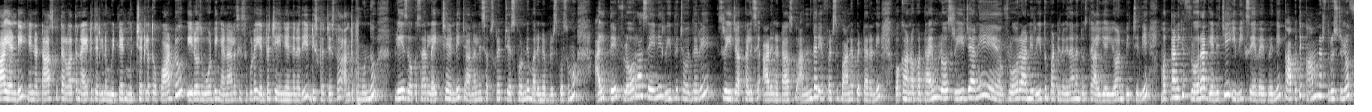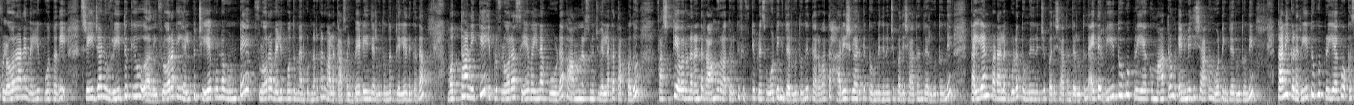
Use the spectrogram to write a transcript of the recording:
Hi అండి. నిన్న task తర్వాత నైట్ జరిగిన మిడ్ నైట్ ముచ్చట్లతో పాటు ఈరోజు ఓటింగ్ అనాలిసిస్ కూడా ఎంత చేంజ్ అయింది అనేది డిస్కస్ చేస్తాం. అంతకు ముందు ప్లీజ్ ఒకసారి లైక్ చేయండి ఛానల్ని సబ్స్క్రైబ్ చేసుకోండి. మరిన్ని అప్డేట్స్ కోసము అయితే ఫ్లోరా సేని రీతు చౌదరి శ్రీజ కలిసి ఆడిన టాస్క్ అందరి ఎఫర్ట్స్ బాగానే పెట్టారండి. ఒకనొక టైంలో శ్రీజని ఫ్లోరాని రీతు పట్టిన విధానం చూస్తే అయ్యయ్యో అనిపించింది. మొత్తానికి ఫ్లోరా గెలిచి ఈ వీక్ సేవ్ అయిపోయింది. కాకపోతే కామనర్స్ దృష్టిలో ఫ్లోరానే వెళ్ళిపోతుంది. శ్రీజ నువ్వు అది ఫ్లోరాకి హెల్ప్ చేయకుండా ఉంటే ఫ్లోరా వెళ్ళిపోతుంది అనుకుంటున్నారు కానీ వాళ్ళకి అసలు బయట ఏం జరుగుతుందో తెలియదు కదా. మొత్తానికి ఇప్పుడు ఫ్లోరా సేవ్ అయినా కూడా కామనర్స్ నుంచి వెళ్ళక తప్పదు. ఫస్ట్ ఎవరున్నారంటే రాము రాథోడ్కి ఫిఫ్టీ ప్లస్ ఓటింగ్ జరుగుతుంది తర్వాత హరీష్ గారికి తొమ్మిది నుంచి పది శాతం జరుగుతుంది కళ్యాణ్ పడాలకు కూడా తొమ్మిది నుంచి పది శాతం జరుగుతుంది. అయితే రీతుకు ప్రియకు మాత్రం ఎనిమిది శాతం ఓటింగ్ జరుగుతుంది. కానీ ఇక్కడ రీతుకు ప్రియకు ఒక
